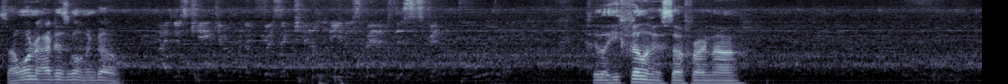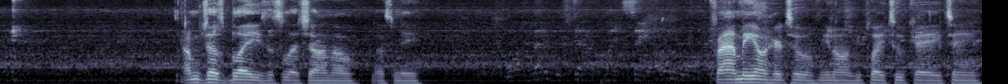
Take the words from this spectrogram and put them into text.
So I wonder how this is gonna go. Feel like he's feeling himself right now. I'm just Blaze, just to let y'all know. That's me. Find me on here too, you know, if you play 2K18.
